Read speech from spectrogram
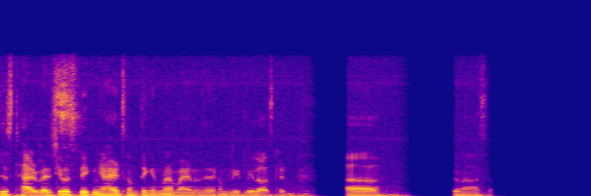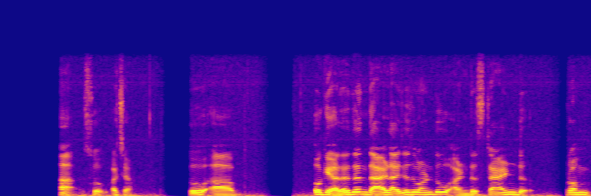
just had when she was speaking, I had something in my mind and I completely lost it. Uh, gonna ask her. Ah, so acha. So uh, okay. Other than that, I just want to understand from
